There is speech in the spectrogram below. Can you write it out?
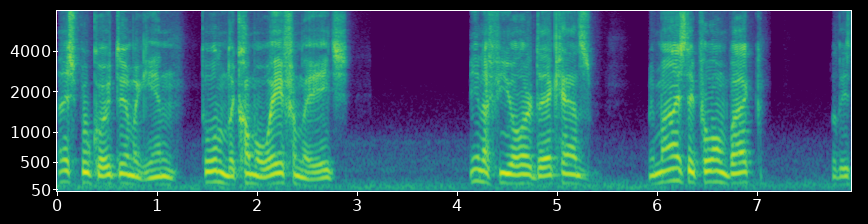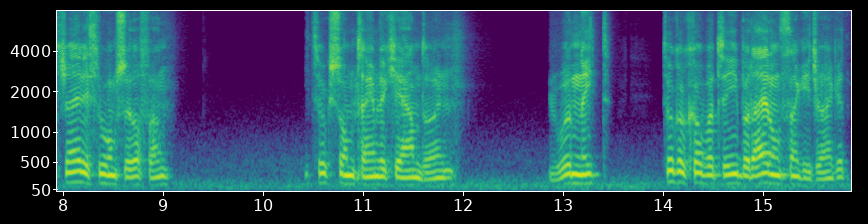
I spoke out to him again, told him to come away from the edge. Me and a few other deckhands, we managed to pull him back, but he tried to throw himself in. He took some time to calm down. He wouldn't eat. Took a cup of tea, but I don't think he drank it.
